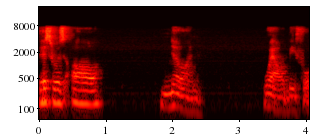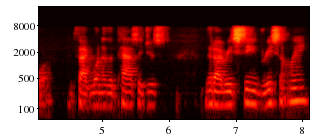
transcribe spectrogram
this was all known well before. In fact, one of the passages that I received recently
